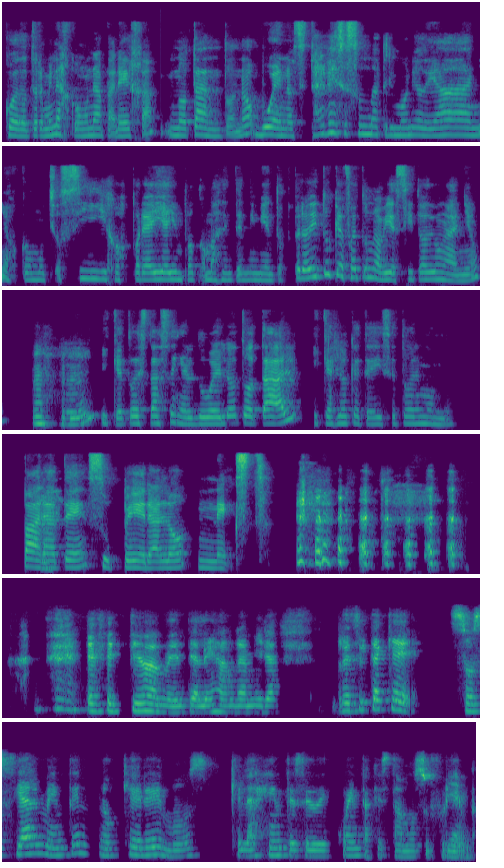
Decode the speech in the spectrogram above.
cuando terminas con una pareja, no tanto, ¿no? Bueno, si tal vez es un matrimonio de años, con muchos hijos, por ahí hay un poco más de entendimiento. Pero di tú que fue tu noviecito de un año y que tú estás en el duelo total y qué es lo que te dice todo el mundo párate, supéralo, next. Efectivamente, Alejandra, mira, resulta que socialmente no queremos que la gente se dé cuenta que estamos sufriendo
